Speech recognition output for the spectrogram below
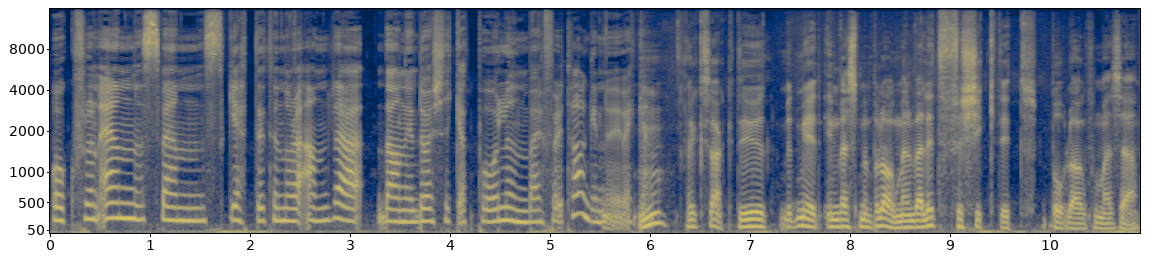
Och från en svensk jätte till några andra, Daniel, du har kikat på Lundbergföretagen nu i veckan. Mm, exakt, det är ju ett, mer ett investmentbolag men väldigt försiktigt bolag får man säga.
